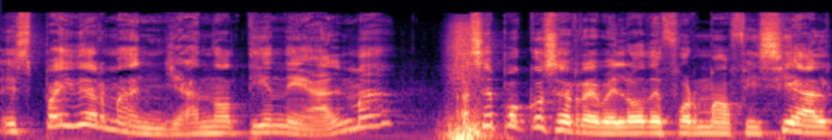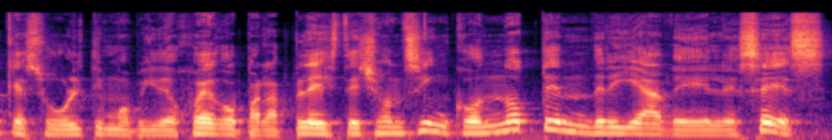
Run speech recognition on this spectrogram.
¿Spider-Man ya no tiene alma? Hace poco se reveló de forma oficial que su último videojuego para PlayStation 5 no tendría DLCs.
